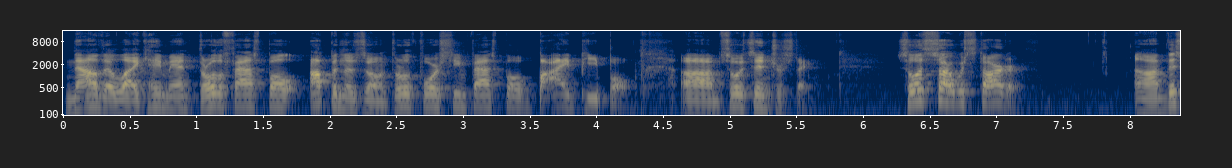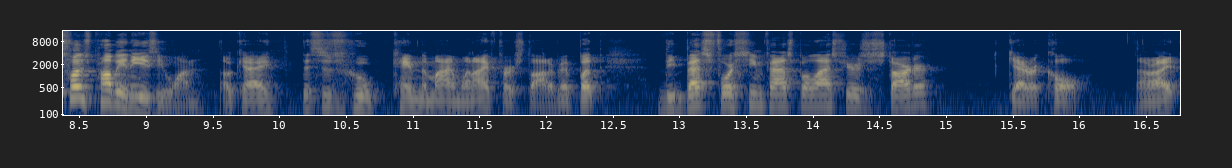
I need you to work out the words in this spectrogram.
Now they're like, hey, man, throw the fastball up in the zone, throw the four seam fastball by people. Um, so it's interesting. So let's start with starter. Uh, this one's probably an easy one, okay? This is who came to mind when I first thought of it. But the best four seam fastball last year as a starter, Gerrit Cole. All right?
